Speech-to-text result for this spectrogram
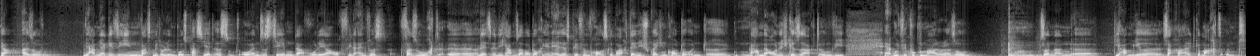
ja, also wir haben ja gesehen, was mit Olympus passiert ist und OM-Systemen. Da wurde ja auch viel Einfluss versucht. Äh, letztendlich haben sie aber doch ihren LSP5 rausgebracht, der nicht sprechen konnte und äh, haben ja auch nicht gesagt irgendwie, ja gut, wir gucken mal oder so, sondern äh, die haben ihre Sache halt gemacht und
